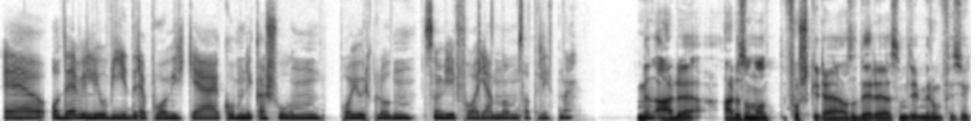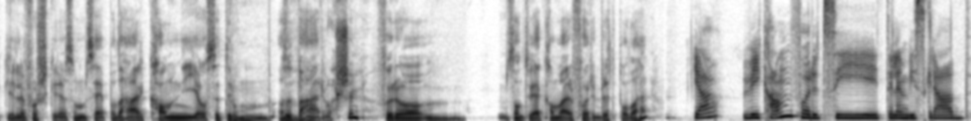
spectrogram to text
og det vil jo videre påvirke kommunikasjonen på jordkloden som vi får gjennom satellittene. Men er det, er det, sånn at forskere, altså dere som driver med romfysikk, eller forskere som ser på det her, kan gi oss et rom, altså værvarsel? For å, sånn at vi kan være forberedt på det her? Ja, vi kan forutsi til en viss grad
